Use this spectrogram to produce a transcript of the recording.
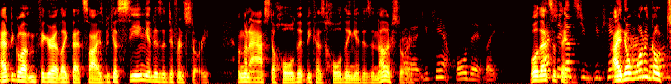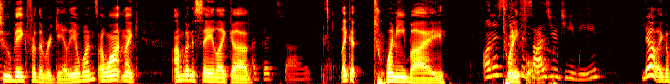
I have to go out and figure out like that size because seeing it is a different story. I'm gonna ask to hold it because holding it is another story. Uh, you can't hold it like. Well, that's actually, the thing. That's you. You can't. I don't want to go too big for the regalia ones. I want like I'm gonna say like a A good size. Though. like a 20 by Honestly, 24. the size of your TV, yeah like a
